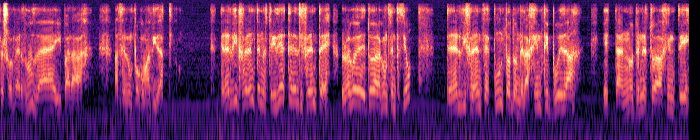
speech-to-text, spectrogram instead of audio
resolver dudas y para hacerlo un poco más didáctico. Tener diferentes, nuestra idea es tener diferentes, a lo largo de toda la concentración, tener diferentes puntos donde la gente pueda estar, no tener toda la gente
